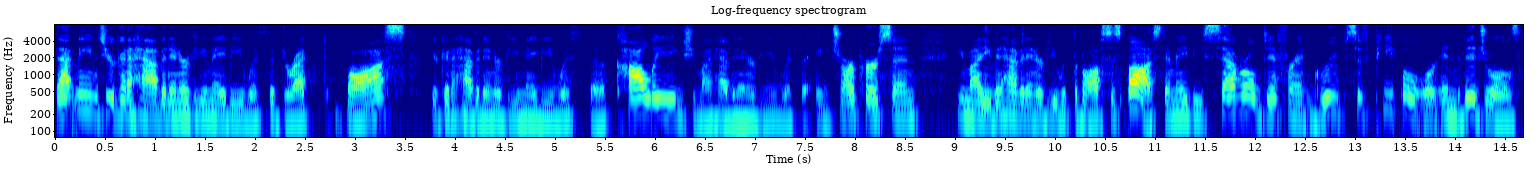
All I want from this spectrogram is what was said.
that means you're going to have an interview maybe with the direct boss. You're going to have an interview maybe with the colleagues. You might have an interview with the HR person. You might even have an interview with the boss's boss. There may be several different groups of people or individuals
